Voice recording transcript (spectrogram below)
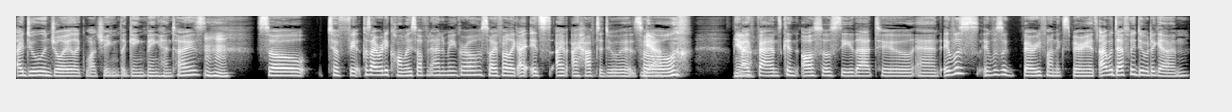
I do enjoy like watching the gangbang hentais. Mhm. So to feel because I already call myself an anime girl, so I felt like I it's I I have to do it. So Yeah. yeah. my fans can also see that too, and it was it was a very fun experience. I would definitely do it again,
